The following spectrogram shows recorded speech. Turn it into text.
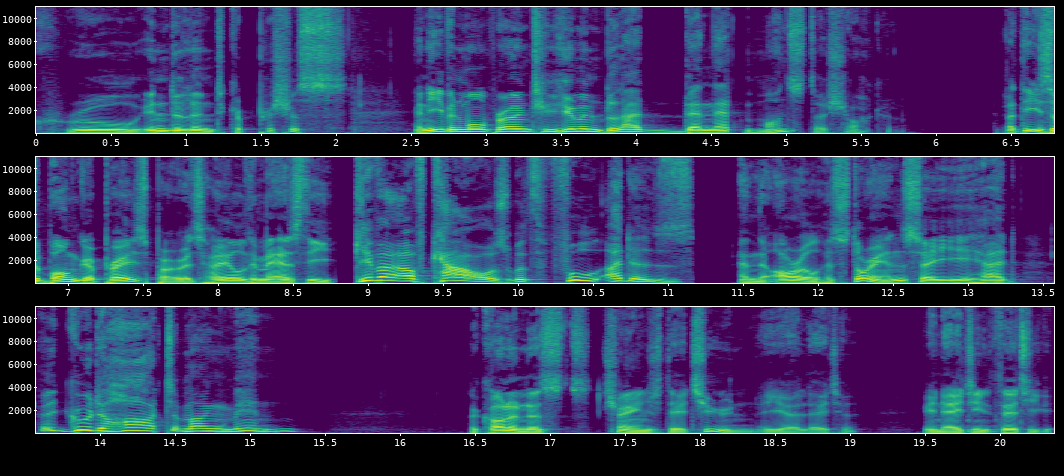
cruel, indolent, capricious, and even more prone to human blood than that monster Shaka. But the Zabonga praise poets hailed him as the giver of cows with full udders, and the oral historians say he had a good heart among men. The colonists changed their tune a year later. In 1830,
